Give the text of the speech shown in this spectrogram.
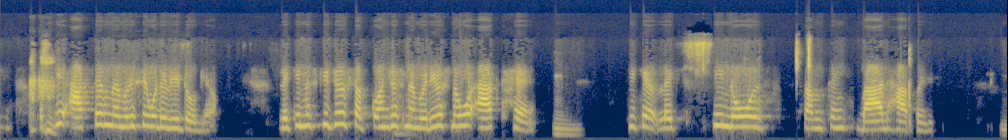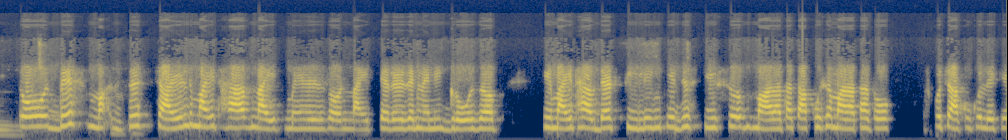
ठीक है? उसकी एक्टिव मेमोरी से वो डिलीट हो गया। लेकिन उसकी जो सबकॉन्शियस मेमोरी है उसमें वो एक्ट है। हम्म। ठीक है? Like he knows something bad happened So this mu- this child might have nightmares or night terrors, and when he grows up, he might have that feeling कि जिस चीज़ से मारा था चाकू से मारा था तो उसको चाकू को लेके।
